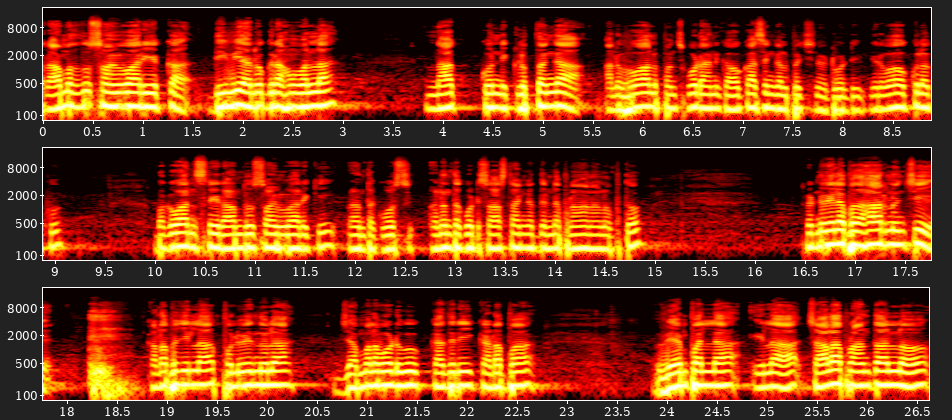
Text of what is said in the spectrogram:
రామదూత స్వామి వారి యొక్క దివ్య అనుగ్రహం వల్ల నాకు కొన్ని క్లుప్తంగా అనుభవాలు పంచుకోవడానికి అవకాశం కల్పించినటువంటి నిర్వాహకులకు భగవాన్ శ్రీ రామదూత స్వామి వారికి అనంత కోసి అనంతకోటి శాస్త్రాంగ దండ ప్రమాణాలతో రెండు వేల పదహారు నుంచి కడప జిల్లా పులివెందుల జమ్మలమడుగు కదిరి కడప వేంపల్లె ఇలా చాలా ప్రాంతాల్లో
